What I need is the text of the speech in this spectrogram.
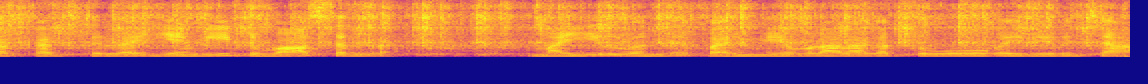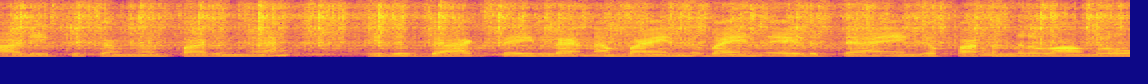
பக்கத்தில் என் வீட்டு வாசலில். மயில் வந்து பாருங்கள் எவ்வளோ அழகாக தோகை விரித்து ஆடிட்டு இருக்காங்க பாருங்கள் இது பேக் சைடில் நான் பயந்து பயந்து எடுத்தேன். எங்கே பறந்துடுவாங்களோ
